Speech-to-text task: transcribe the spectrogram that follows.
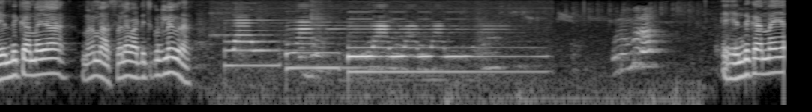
ఎందుకు అన్నయ్య నన్ను అస్సలే పట్టించుకుంటలేవు ఎందుకు అన్నయ్య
